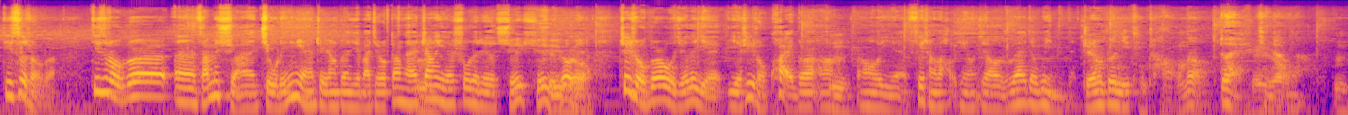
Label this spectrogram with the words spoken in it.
第四首歌，第四首歌，呃，咱们选九零年这张专辑吧，就是刚才张爷说的这个《学学宇宙》这个。这首歌，我觉得也也是一首快歌啊，嗯。然后也非常的好听，叫《Red Wind》，这张专辑挺长的，对，挺长的。嗯。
